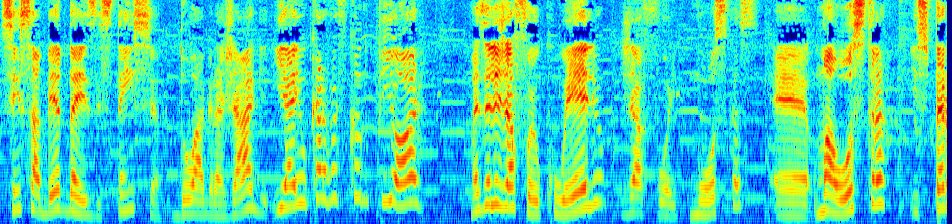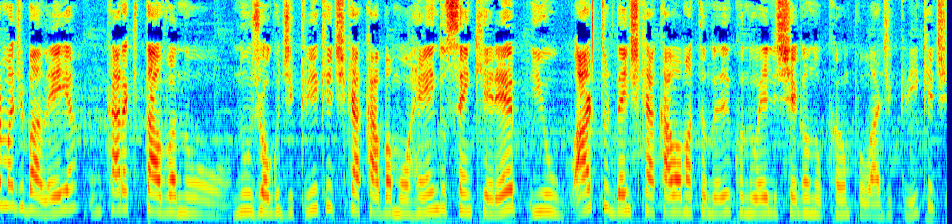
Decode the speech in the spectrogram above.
sem saber da existência do Agrajag, e aí o cara vai ficando pior. Mas ele já foi o coelho, já foi moscas, é, uma ostra, esperma de baleia, um cara que tava no, num jogo de cricket que acaba morrendo sem querer, e o Arthur Dente que acaba matando ele quando eles chegam no campo lá de cricket.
